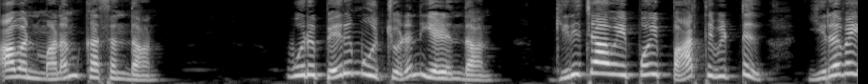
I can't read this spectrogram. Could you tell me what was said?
அவன் மனம் கசந்தான். ஒரு பெருமூச்சுடன் எழுந்தான். கிரிஜாவை போய் பார்த்துவிட்டு இரவை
